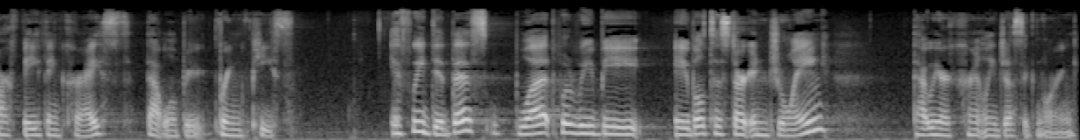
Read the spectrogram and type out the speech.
our faith in Christ that will bring peace? If we did this, what would we be able to start enjoying that we are currently just ignoring?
